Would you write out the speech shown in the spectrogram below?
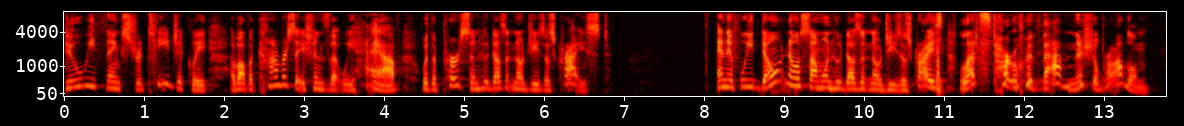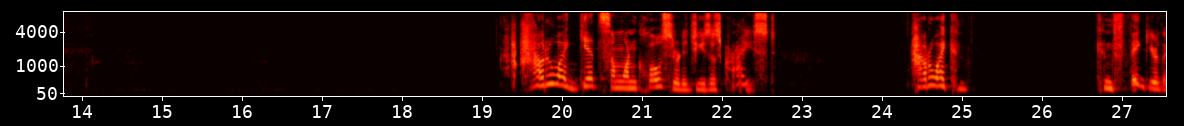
do we think strategically about the conversations that we have with a person who doesn't know Jesus Christ? And if we don't know someone who doesn't know Jesus Christ, let's start with that initial problem. How do I get someone closer to Jesus Christ? How do I configure the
